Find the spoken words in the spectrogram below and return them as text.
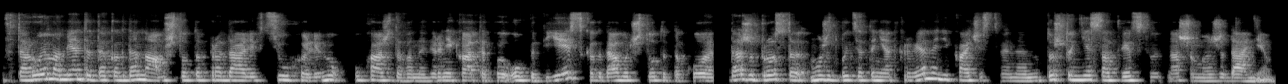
Второй момент — это когда нам что-то продали, втюхали. Ну, у каждого наверняка такой опыт есть, когда вот что-то такое, даже просто, может быть, это не откровенно некачественное, но то, что не соответствует нашим ожиданиям.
